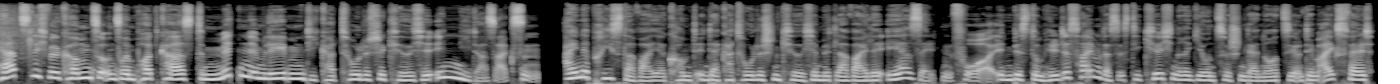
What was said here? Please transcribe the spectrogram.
Herzlich willkommen zu unserem Podcast Mitten im Leben, die katholische Kirche in Niedersachsen. Eine Priesterweihe kommt in der katholischen Kirche mittlerweile eher selten vor. Im Bistum Hildesheim, das ist die Kirchenregion zwischen der Nordsee und dem Eichsfeld,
